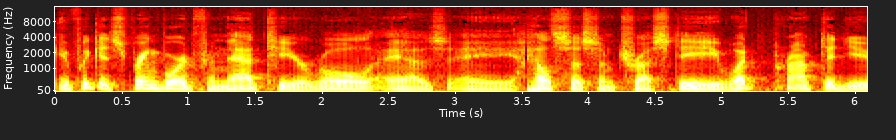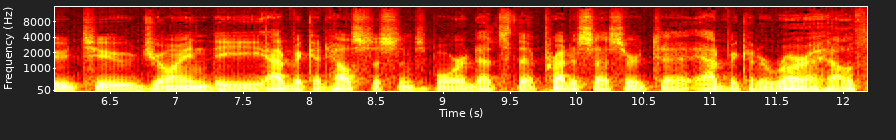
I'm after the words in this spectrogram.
If we could springboard from that to your role as a health system trustee, what prompted you to join the Advocate Health Systems Board? That's the predecessor to Advocate Aurora Health.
